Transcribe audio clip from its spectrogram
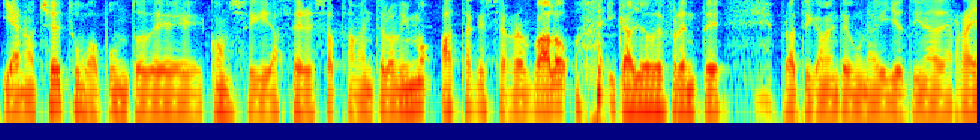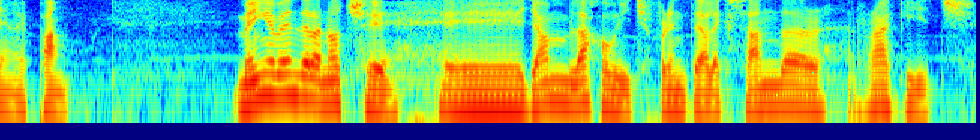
Y anoche estuvo a punto de conseguir hacer exactamente lo mismo hasta que se resbaló y cayó de frente prácticamente en una guillotina de Ryan Span. Main event de la noche, eh, Jan Blachowicz frente a Alexander Rakic.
